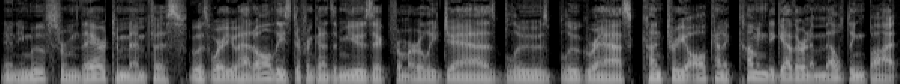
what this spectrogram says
And he moves from there to Memphis. It was where you had all these different kinds of music from early jazz, blues, bluegrass, country, all kind of coming together in a melting pot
